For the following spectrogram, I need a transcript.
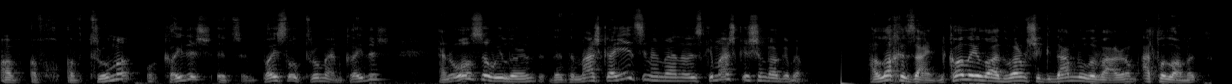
of of of truma or kodesh. It's poisel truma and kodesh, and also we learned that the mashke yitzim imanu is kemashke shenogabam. Halacha zayin mikol elo advarim shekdamnu levaram atolomet.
